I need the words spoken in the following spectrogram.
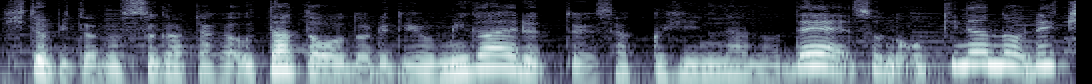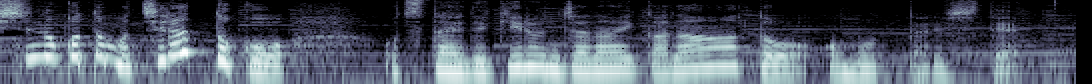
人々の姿が歌と踊りで蘇るという作品なのでその沖縄の歴史のこともちらっとこうお伝えできるんじゃないかなと思ったりして。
